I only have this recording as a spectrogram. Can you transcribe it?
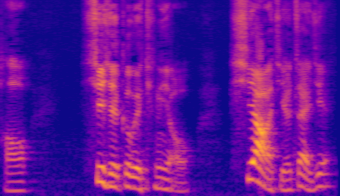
好，谢谢各位听友，下节再见。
